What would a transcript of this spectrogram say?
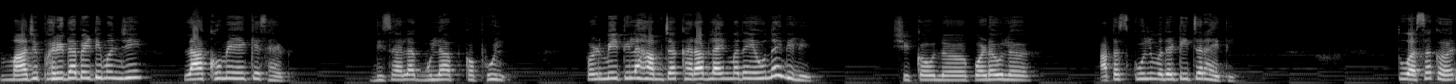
माझी फरीदा बेटी म्हणजे लाखो मे एक साहेब. दिसायला गुलाब का फूल. पण मी तिला आमच्या खराब लाईनमध्ये येऊ नाही दिली. शिकवलं पडवलं. आता स्कूलमध्ये टीचर आहे ती. तू असं कर.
